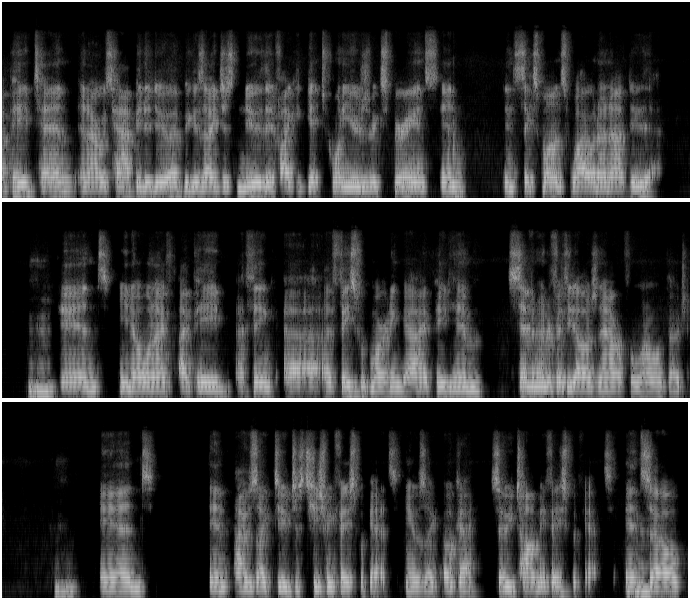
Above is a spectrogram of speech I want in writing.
I paid 10 and I was happy to do it because I just knew that if I could get 20 years of experience in in 6 months, why would I not do that? Mm-hmm. And you know, when I I paid I think uh, a Facebook marketing guy, I paid him $750 an hour for one-on-one coaching. Mm-hmm. And and I was like, dude, just teach me Facebook ads. And he was like, okay. So he taught me Facebook ads. And mm-hmm. so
